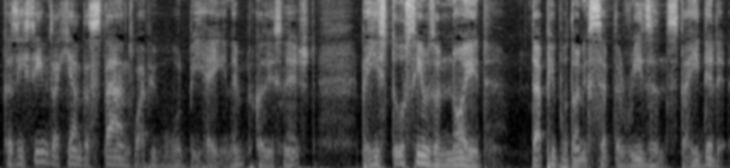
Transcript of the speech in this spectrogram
because he seems like he understands why people would be hating him because he snitched, but he still seems annoyed that people don't accept the reasons that he did it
